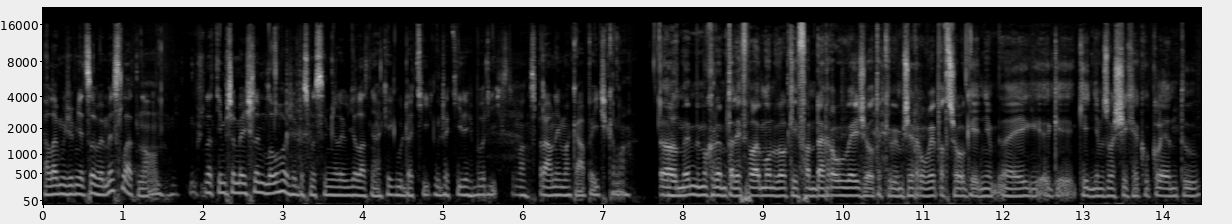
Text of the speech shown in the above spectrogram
Ale můžeme něco vymyslet, no. Už nad tím přemýšlím dlouho, že bychom si měli udělat nějaký gudatí, gudatí dashboardík s těma správnýma KPIčkama. My, mimochodem tady Filemon velký fanda Rouvy, že jo, taky vím, že Rouvy patřilo k jedním, k, k jedním z vašich jako klientů.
